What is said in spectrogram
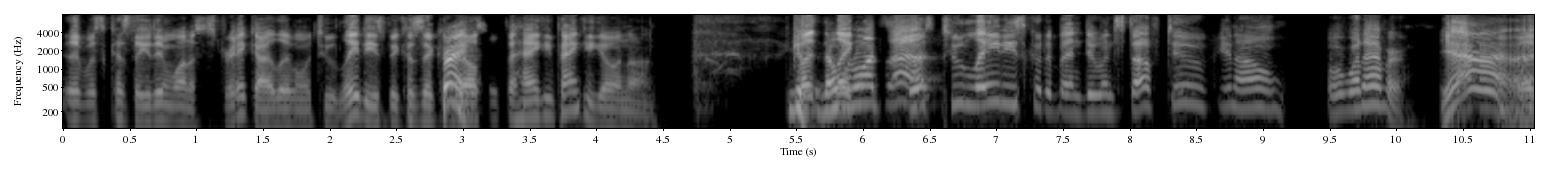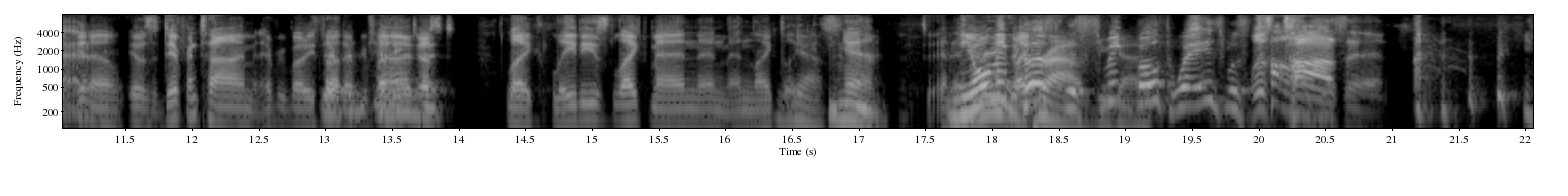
It was because they didn't want a straight guy living with two ladies because there could Right. be all sorts of hanky panky going on. because but, no like, one wants that. Those two ladies could have been doing stuff too, you know, or whatever. Yeah, But you know, it was a different time, and everybody thought Different everybody time, just like ladies like men and men like Yeah. ladies. yeah. And And the only Three's a person crowd, to swing both ways was, was Tarzan. Tarzan.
